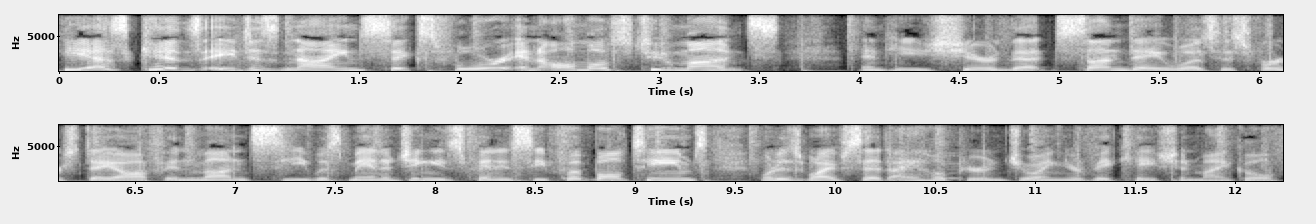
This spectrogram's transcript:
He has kids ages nine, six, four, and almost two months. And he shared that Sunday was his first day off in months. He was managing his fantasy football teams when his wife said, I hope you're enjoying your vacation, Michael.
